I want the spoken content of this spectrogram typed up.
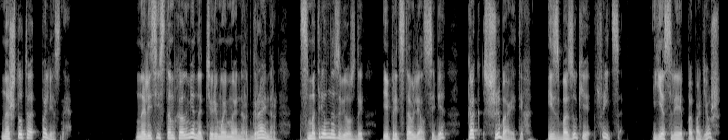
на что-то полезное. На лесистом холме над тюрьмой Мэннард Грайнер смотрел на звезды и представлял себе, как сшибает их из базуки фрица. Если попадешь,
